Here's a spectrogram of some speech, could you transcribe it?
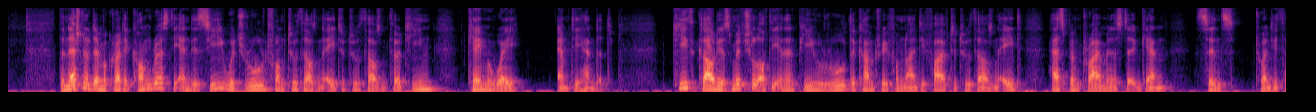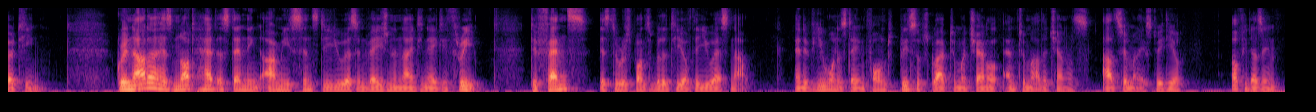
The National Democratic Congress, the NDC, which ruled from 2008 to 2013, came away empty handed. Keith Claudius Mitchell of the NNP, who ruled the country from 1995 to 2008, has been Prime Minister again since 2013. Grenada has not had a standing army since the US invasion in 1983. Defense is the responsibility of the US now. And if you want to stay informed, please subscribe to my channel and to my other channels. I'll see you in my next video. Auf Wiedersehen.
